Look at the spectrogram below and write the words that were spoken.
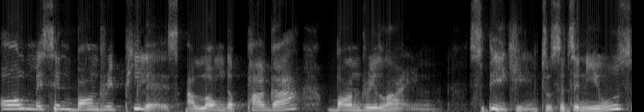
all missing boundary pillars along the Paga boundary line. Speaking to Citi News,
